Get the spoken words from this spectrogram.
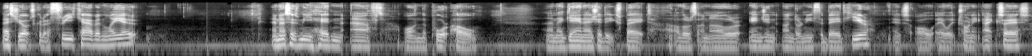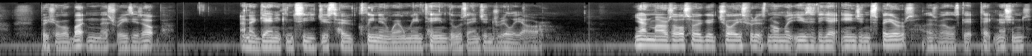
this yacht's got a three cabin layout. And this is me heading aft on the port hull. And again, as you'd expect, there's another engine underneath the bed here. It's all electronic access. Push of a button, this raises up. And again, you can see just how clean and well maintained those engines really are. Yanmar is also a good choice where it's normally easy to get engine spares as well as get technicians.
